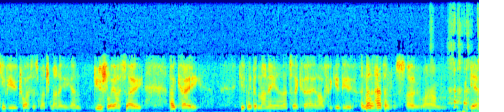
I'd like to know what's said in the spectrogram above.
give you twice as much money." And usually I say, "Okay." Give me the money, and that's okay, and I'll forgive you, and that happens. So, um, yeah,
